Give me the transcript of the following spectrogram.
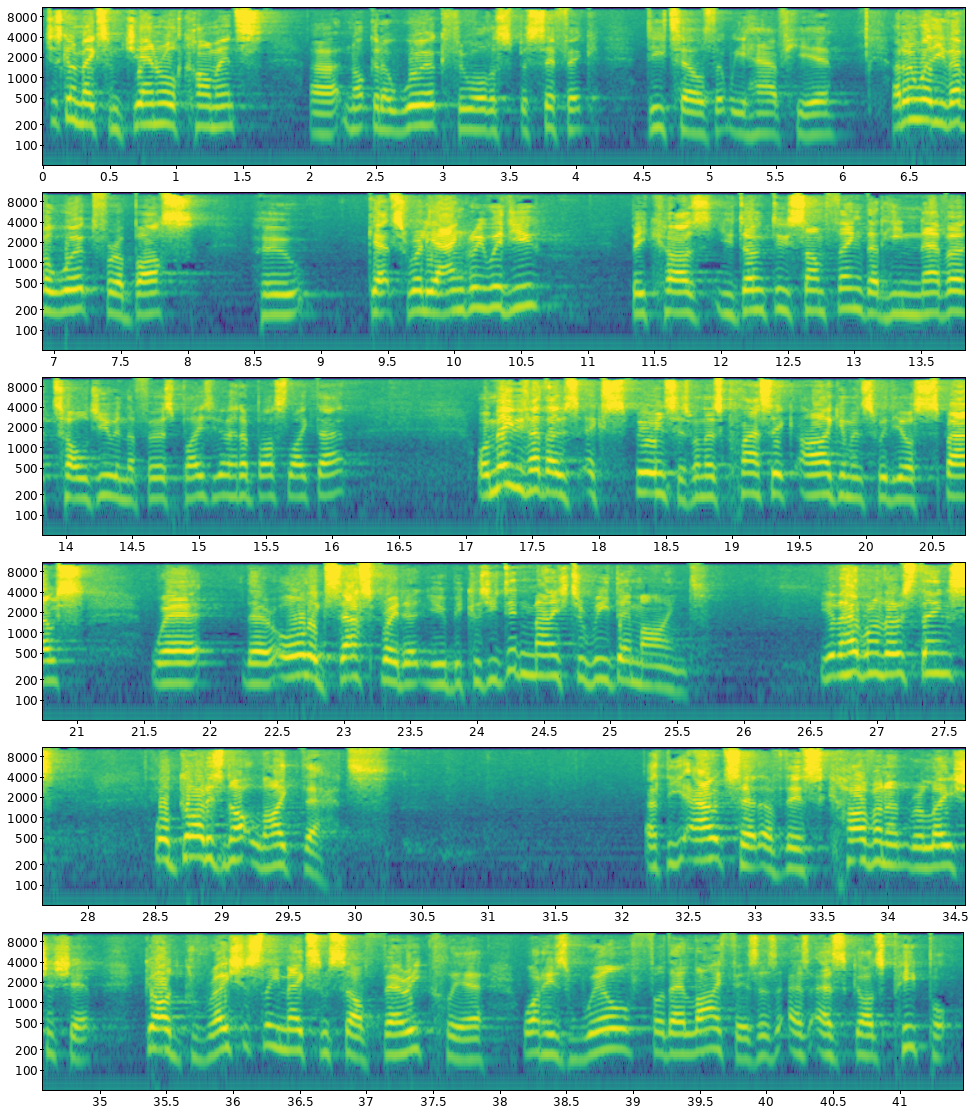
Just going to make some general comments. Uh, not going to work through all the specific details that we have here. I don't know whether you've ever worked for a boss who gets really angry with you because you don't do something that he never told you in the first place. Have you ever had a boss like that? Or maybe you've had those experiences, of those classic arguments with your spouse where they're all exasperated at you because you didn't manage to read their mind. You ever had one of those things? Well, God is not like that. At the outset of this covenant relationship, God graciously makes himself very clear what his will for their life is as, as, as God's people.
